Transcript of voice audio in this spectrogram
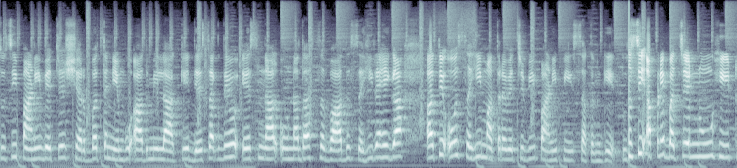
ਤੁਸੀਂ ਪਾਣੀ ਵਿੱਚ ਸ਼ਰਬਤ, ਨਿੰਬੂ ਆਦਿ ਮਿਲਾ ਕੇ ਦੇ ਸਕਦੇ ਹੋ। ਇਸ ਨਾਲ ਉਹਨਾਂ ਦਾ ਸਵਾਦ ਸਹੀ ਰਹੇਗਾ ਅਤੇ ਉਹ ਸਹੀ ਮਾਤਰਾ ਵਿੱਚ ਵੀ ਪਾਣੀ ਪੀ ਸਕਣਗੇ। ਤੁਸੀਂ ਆਪਣੇ ਬੱਚੇ ਨੂੰ ਹੀਟ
